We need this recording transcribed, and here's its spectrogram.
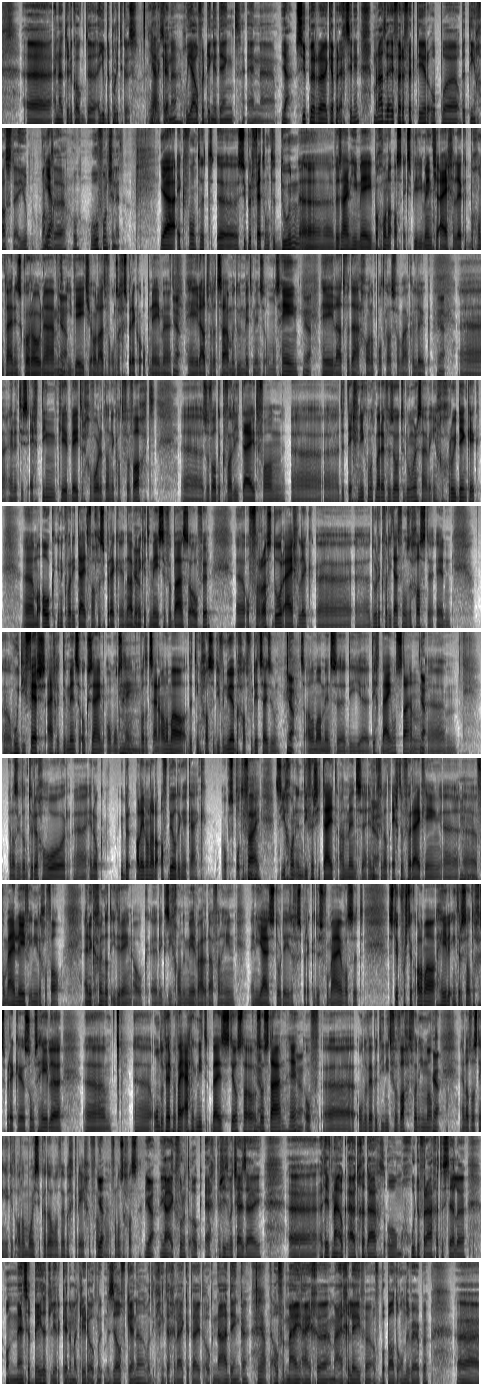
Eh, en natuurlijk ook de Ayoub de politicus leren kennen. Hoe jij over dingen denkt. En ja, super. ik heb er echt zin in. Maar laten we even reflecteren op, op de tien gasten, Ayoub. Want Ja. hoe, hoe vond je het? Ja, ik vond het super vet om te doen. Eh, we zijn hiermee begonnen als experimentje eigenlijk. Het begon tijdens corona met Ja. een ideetje. Oh, laten we onze gesprekken opnemen. Ja. hey, laten we dat samen doen met mensen om ons heen. Ja. hey, laten we daar gewoon een podcast van maken. Leuk. Ja. Eh, en het is echt tien keer beter geworden dan ik had verwacht. Zowel de kwaliteit van de techniek, om het maar even zo te noemen, daar zijn we in gegroeid, denk ik. Eh, maar ook in de kwaliteit van gesprekken. En daar ben Ja. ik het meeste verbaasd over. Eh, of verrast door eigenlijk, eh, door de kwaliteit van onze gasten. En hoe divers eigenlijk de mensen ook zijn om ons heen. Mm. Want het zijn allemaal de tien gasten die we nu hebben gehad voor dit seizoen. Ja. Het zijn allemaal mensen die dicht bij ons staan. Ja. Ehm, en als ik dan terug hoor en ook alleen al naar de afbeeldingen kijk op Spotify, zie je gewoon een diversiteit aan mensen. En Ja. ik vind dat echt een verrijking eh, eh, Mhm. voor mijn leven in ieder geval. En ik gun dat iedereen ook. En ik zie gewoon de meerwaarde daarvan in. En juist door deze gesprekken. Dus voor mij was het stuk voor stuk allemaal hele interessante gesprekken. Soms hele ehm, eh, onderwerpen waar je eigenlijk niet bij stilstaan Ja. zou staan. Hè? Ja. Of eh, onderwerpen die je niet verwacht van iemand. Ja. En dat was denk ik het allermooiste cadeau wat we hebben gekregen van, eh, van onze gasten. Ja, ja, ik vond het ook echt precies wat jij zei. Het heeft mij ook uitgedaagd om goede vragen te stellen, om mensen beter te leren kennen, maar ik leerde ook me- mezelf kennen, want ik ging tegelijkertijd ook nadenken over mijn eigen, mijn eigen leven, over bepaalde onderwerpen.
